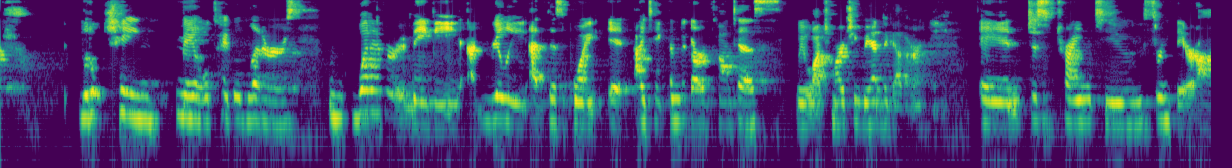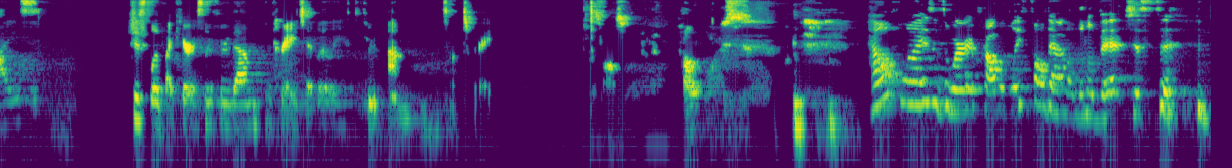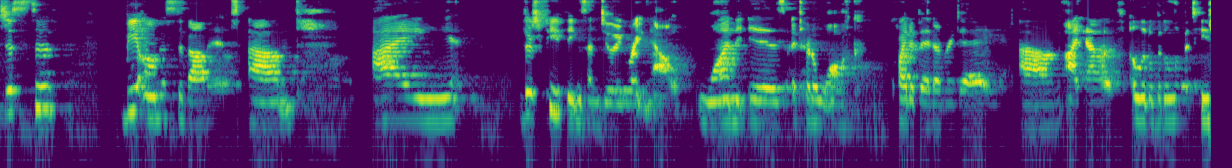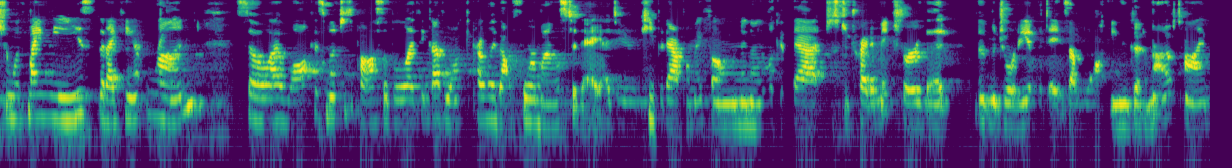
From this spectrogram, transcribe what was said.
little chain mail type of letters, whatever it may be. Really, at this point, it I take them to guard contests. We watch marching band together, and just trying to through their eyes, just live vicariously through them and creatively through them. So it's great. That's awesome. Health wise. health wise is where I probably fall down a little bit, just to just to be honest about it. Um, I there's a few things I'm doing right now. One is I try to walk quite a bit every day. Um, I have a little bit of limitation with my knees that I can't run, so I walk as much as possible. I think I've walked probably about four miles today. I do keep an app on my phone and I look at that just to try to make sure that the majority of the days I'm walking a good amount of time.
